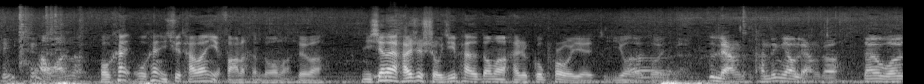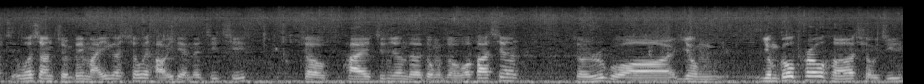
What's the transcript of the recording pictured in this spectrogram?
挺挺好玩的。我看我看你去台湾也发了很多嘛，对吧？你现在还是手机拍的多吗？还是 GoPro 也用的多一点？这两肯定要两个，但是我我想准备买一个稍微好一点的机器，就拍真正的动作。我发现，就如果用用 GoPro 和手机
